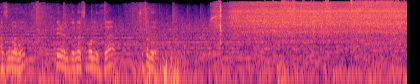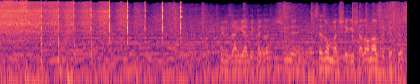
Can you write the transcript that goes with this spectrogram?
hazırlanır. 1 Eylül'de nasip olursa çıkılır. Denizden geldik kadar. Şimdi sezon başlayacak inşallah ona hazırlık yapıyoruz.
